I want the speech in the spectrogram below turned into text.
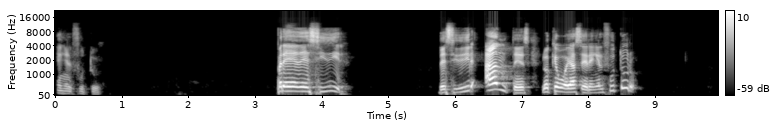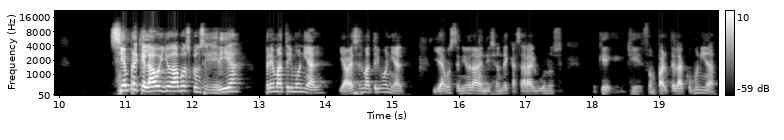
en el futuro. Predecidir. Decidir antes lo que voy a hacer en el futuro. Siempre que Lau y yo damos consejería prematrimonial y a veces matrimonial, y ya hemos tenido la bendición de casar a algunos que, que son parte de la comunidad,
